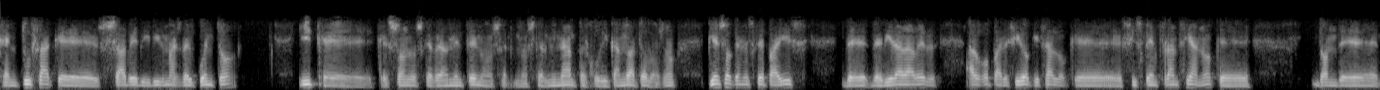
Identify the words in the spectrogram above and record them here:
gentuza que sabe vivir más del cuento y que, que son los que realmente nos, nos terminan perjudicando a todos, ¿no? Pienso que en este país debiera de haber algo parecido quizá a lo que existe en Francia, ¿no? Que donde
